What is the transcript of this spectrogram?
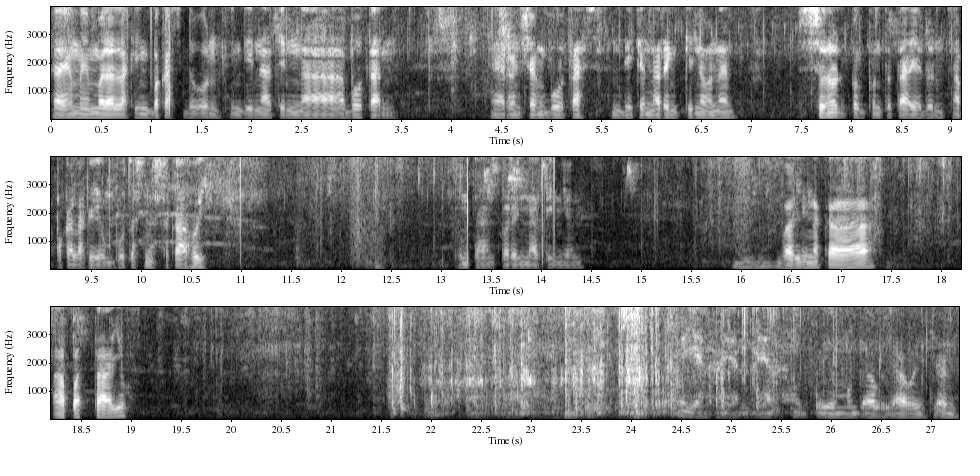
sayang may malalaking bakas doon hindi natin naabutan. Meron siyang butas hindi ka na rin kinunan. Sunod pagpunta tayo doon napakalaki yung butas niya sa kahoy. Puntahan pa rin natin yun. Mhm, bali naka apat tayo. Ayan ayan ayan. Huwag kayong mag-away-away dyan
